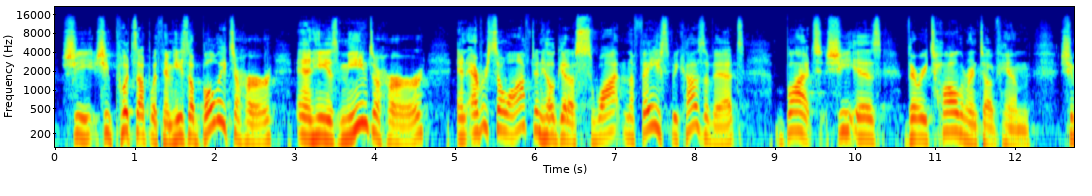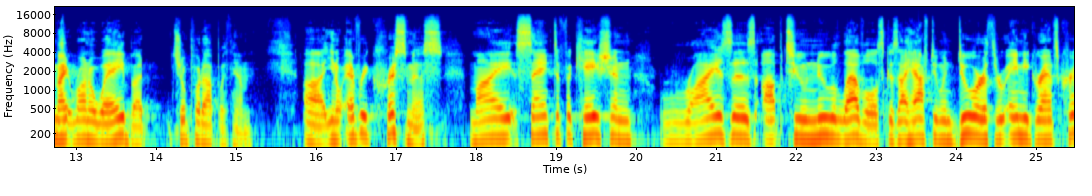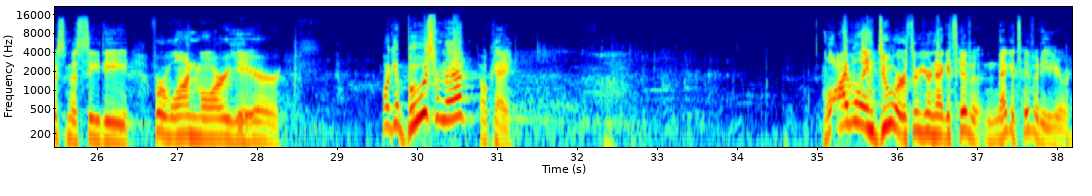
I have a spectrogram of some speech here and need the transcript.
She, she puts up with him. He's a bully to her, and he is mean to her, and every so often he'll get a swat in the face because of it, but she is very tolerant of him. She might run away, but she'll put up with him. Uh, you know, every Christmas, my sanctification rises up to new levels because I have to endure through Amy Grant's Christmas CD for one more year. Well, I get boos from that? Okay. Well, I will endure through your negativ- negativity here.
